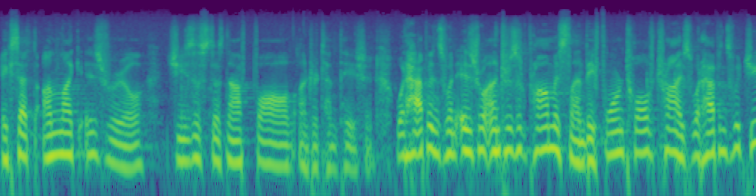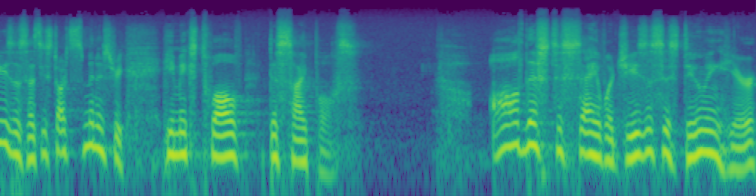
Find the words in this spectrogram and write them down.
Except, unlike Israel, Jesus does not fall under temptation. What happens when Israel enters the promised land? They form 12 tribes. What happens with Jesus as he starts his ministry? He makes 12 disciples. All this to say, what Jesus is doing here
